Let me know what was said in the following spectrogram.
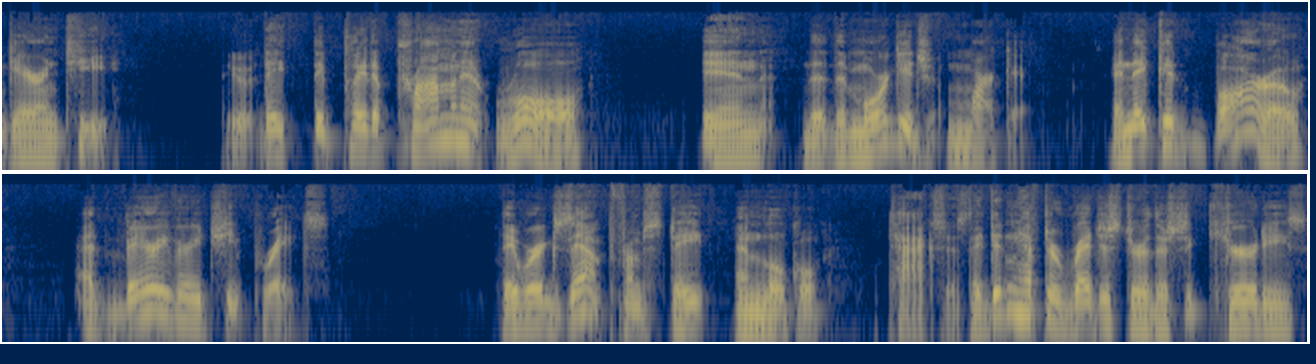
guarantee. They, they, they played a prominent role in the, the mortgage market, and they could borrow at very, very cheap rates. They were exempt from state and local taxes. They didn't have to register their securities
